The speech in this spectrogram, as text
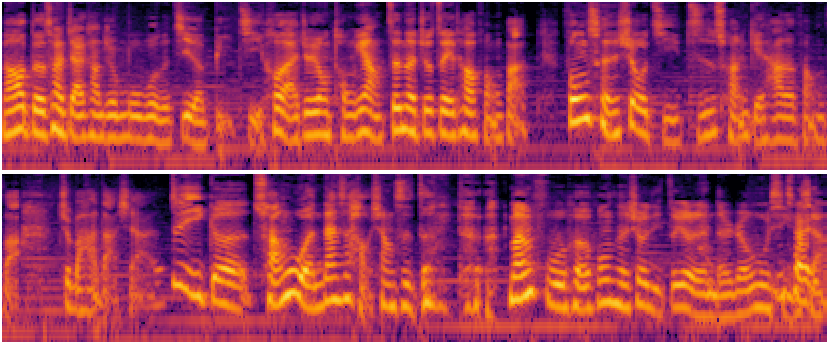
然后德川家康就默默的记了笔记，后来就用同样真的就这一套方法，丰臣秀吉直传给他的方法，就把他打下来了。是一个传闻，但是好像是真的，蛮符合丰臣秀吉这个人的人物形象。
